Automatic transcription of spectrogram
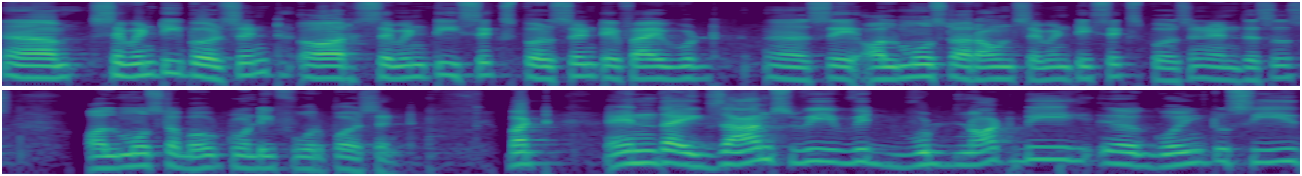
70% um, or 76% if I would uh, say almost around 76% and this is almost about 24% but in the exams we, we would not be uh, going to see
